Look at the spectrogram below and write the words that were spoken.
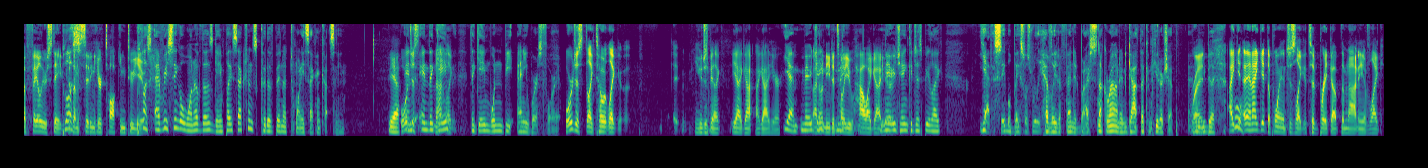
a failure state because Plus- I'm sitting here talking to you. plus every single one of those gameplay sections could have been a 20 second cutscene Yeah. or and, just and the not, game like, the game wouldn't be any worse for it or just like total like. uh, You could just be like, "Yeah, I got, I got here. yeah mary jane I don't need to tell Ma- you how I got here. Mary. Jane could just be like, "Yeah, the Sable base was really heavily defended, but I snuck around and got the computer chip." And Right. You'd be like, I Cool. get, and I get the point. It's just like to break up the monotony of like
